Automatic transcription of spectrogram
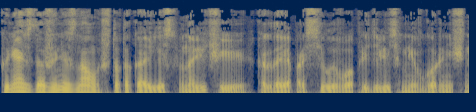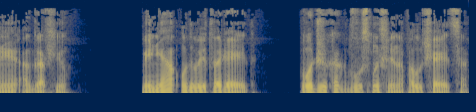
Князь даже не знал, что такая есть в наличии, когда я просил его определить мне в горничные Агафью. Меня удовлетворяет. Вот же как двусмысленно получается.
